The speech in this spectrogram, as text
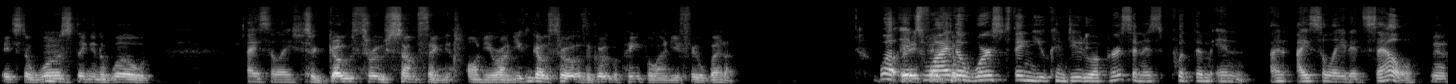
It's the hmm. worst thing in the world Isolation. to go through something on your own. You can go through it with a group of people and you feel better. Well, But it's why the don't- worst thing you can do to a person is put them in an isolated cell. Yeah.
